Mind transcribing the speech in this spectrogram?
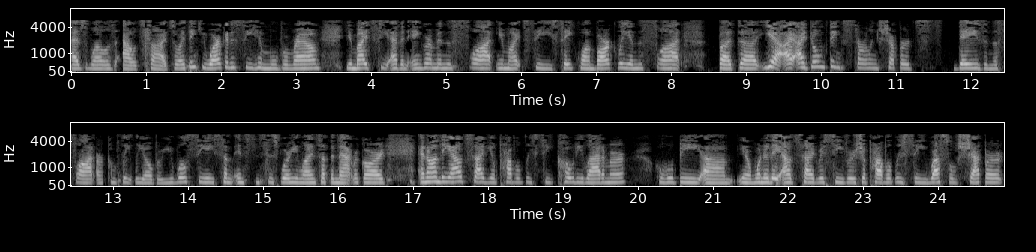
as well as outside. So I think you are going to see him move around. You might see Evan Engram in the slot. You might see Saquon Barkley in the slot. But uh yeah, I, I don't think Sterling Shepard's days in the slot are completely over. You will see some instances where he lines up in that regard. And on the outside, you'll probably see Cody Latimer, who will be, um, you know, one of the outside receivers. You'll probably see Russell Shepard.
